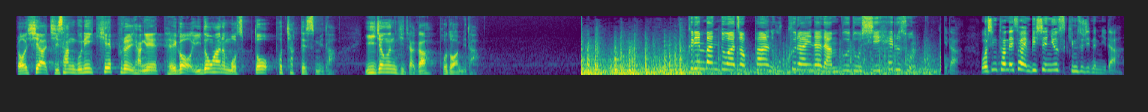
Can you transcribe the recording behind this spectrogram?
러시아 지상군이 키예프를 향해 대거 이동하는 모습도 포착됐습니다. 이정은 기자가 보도합니다. 크림반도와 접한 우크라이나 남부 도시 헤르손. 입니다. 워싱턴에서 MBC 뉴스 김수진입니다.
